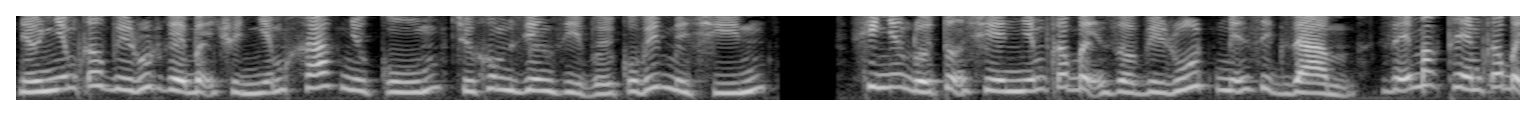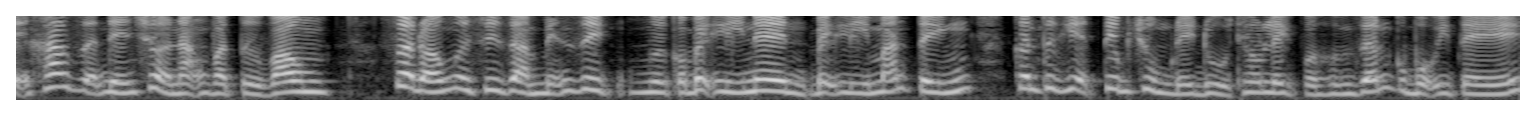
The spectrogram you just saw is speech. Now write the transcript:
nếu nhiễm các virus gây bệnh truyền nhiễm khác như cúm, chứ không riêng gì với COVID-19. Khi những đối tượng trên nhiễm các bệnh do virus miễn dịch giảm, dễ mắc thêm các bệnh khác dẫn đến trở nặng và tử vong. Do đó, người suy giảm miễn dịch, người có bệnh lý nền, bệnh lý mãn tính cần thực hiện tiêm chủng đầy đủ theo lịch và hướng dẫn của Bộ Y tế.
